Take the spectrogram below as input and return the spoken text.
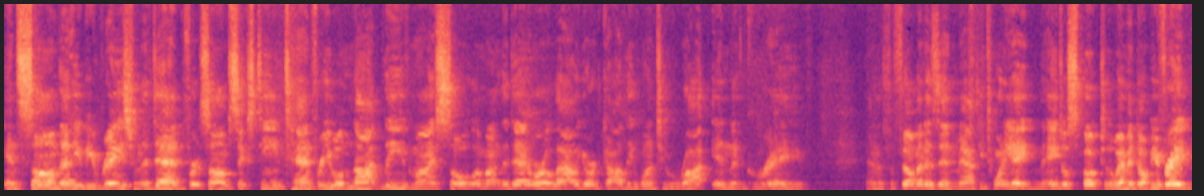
in Psalm that he be raised from the dead. For Psalm 16:10, for you will not leave my soul among the dead or allow your godly one to rot in the grave. And the fulfillment is in Matthew 28. And the angel spoke to the women, Don't be afraid.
